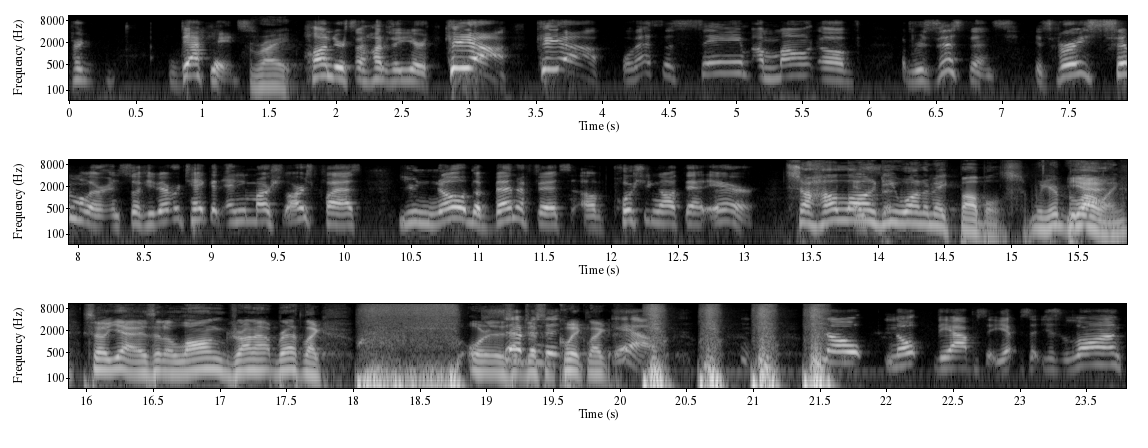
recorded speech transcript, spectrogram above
for decades right. hundreds and hundreds of years. Kiai, kiai. Well, that's the same amount of resistance. It's very similar. And so, if you've ever taken any martial arts class, you know the benefits of pushing out that air. So how long And do you want to make bubbles when you're Yeah. blowing? So yeah, is it a long drawn out breath like, or is it Seven just a quick like? Yeah. No, nope, the opposite. Yep, so just long.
